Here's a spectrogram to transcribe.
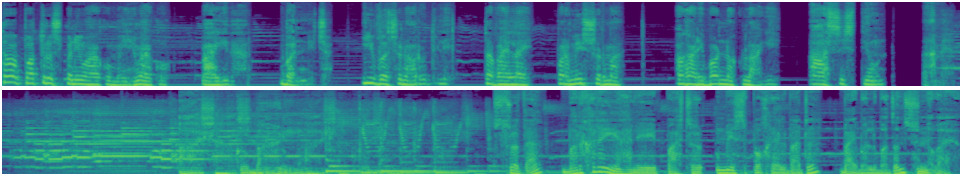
तब पत्रुस पनि उहाँको महिमाको भागीदार बन्नेछ यी वचनहरूले तपाईँलाई परमेश्वरमा अगाडि बढ्नको लागि आशिष दिउन्। श्रोता भर्खरै यहाँले पास्टर उमेश पोखरेलबाट बाइबल वचन सुन्नुभयो।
